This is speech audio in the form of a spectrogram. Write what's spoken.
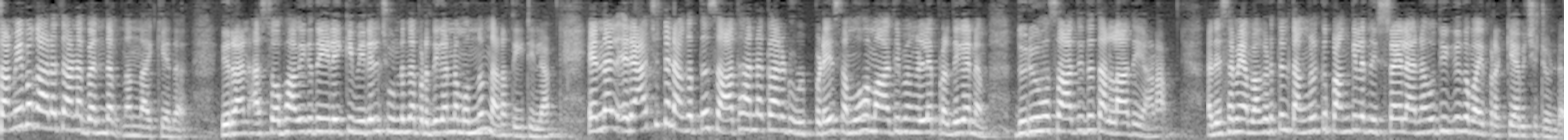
സമീപകാലത്താണ് ബന്ധം നന്നാക്കിയത്. ഇറാൻ അസ്വാഭാവികതയിലേക്ക് വിരൽ ചൂണ്ടുന്ന പ്രതികരണമൊന്നും നടത്തിയിട്ടില്ല. എന്നാൽ രാജ്യത്തിനകത്ത് സാധാരണക്കാരുടെ ഉൾപ്പെടെ സമൂഹ മാധ്യമങ്ങളിലെ പ്രതികരണം ദുരൂഹ സാധ്യത തള്ളാതെയാണ്. അതേസമയം അപകടത്തിൽ തങ്ങൾക്ക് പങ്കില്ലെന്ന് ഇസ്രായേൽ അനൌദ്യോഗികമായി പ്രഖ്യാപിച്ചിട്ടുണ്ട്.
